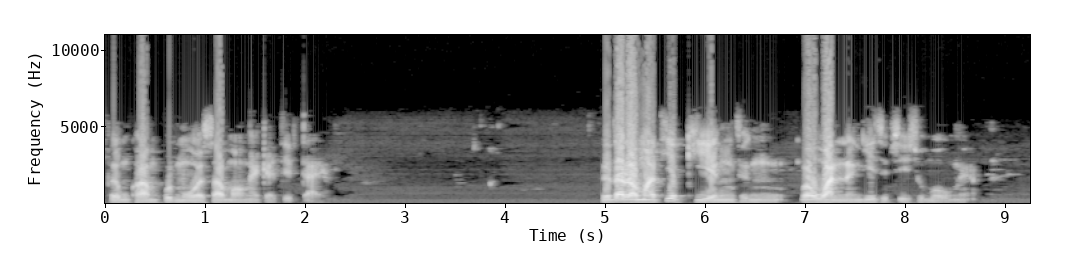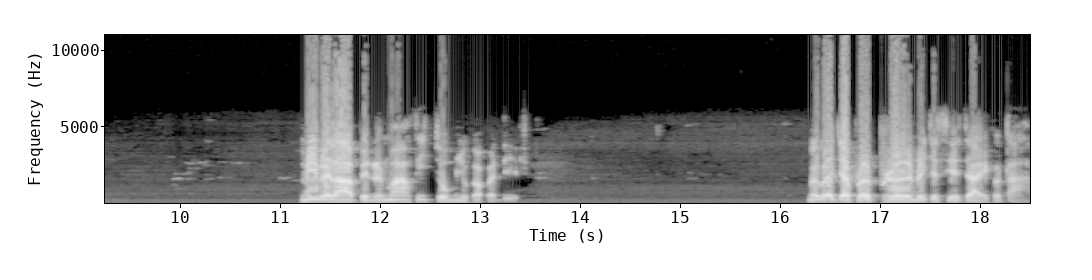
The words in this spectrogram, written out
เพิ่มความขุ่นมัวเศร้าหมองให้แก่จิตใจหรือถ้าเรามาเทียบเคียงถึงว่าวันหนึ่งยี่สิบสี่ชั่วโมงเนี่ย มีเวลาเป็นอันมากที่จมอยู่กับอดีต ไม่ว่าจะเพลิดเพลินหรือจะเสียใจก็ตาม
